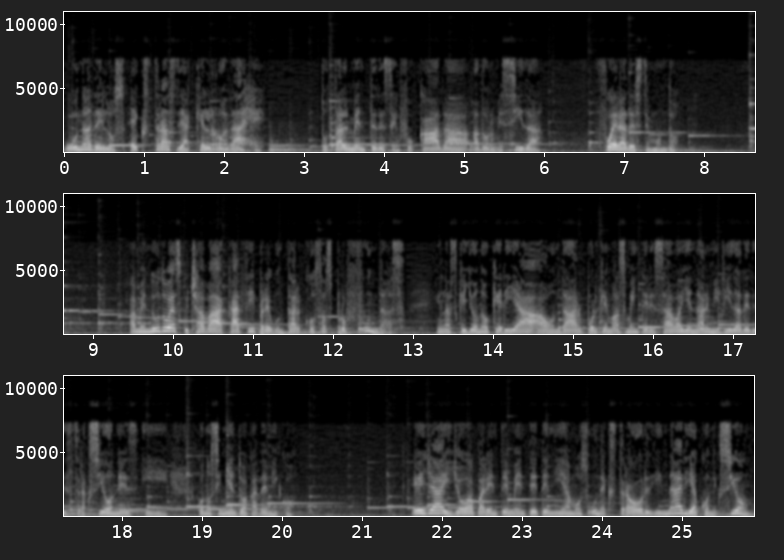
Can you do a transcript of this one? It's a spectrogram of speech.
una de los extras de aquel rodaje, totalmente desenfocada, adormecida, fuera de este mundo. A menudo escuchaba a Kathy preguntar cosas profundas en las que yo no quería ahondar porque más me interesaba llenar mi vida de distracciones y conocimiento académico. Ella y yo aparentemente teníamos una extraordinaria conexión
